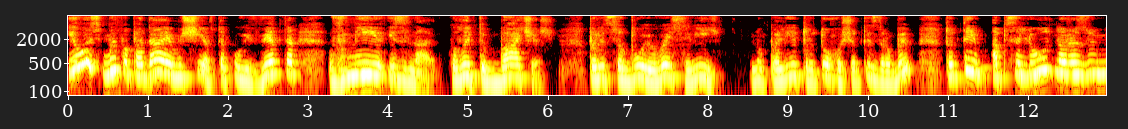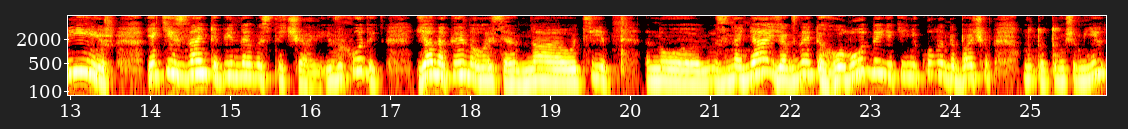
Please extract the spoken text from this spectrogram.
І ось ми попадаємо ще в такий вектор вмію і знаю. Коли ти бачиш перед собою весь свій ну, палітру того, що ти зробив, то ти абсолютно розумієш, яких знань тобі не вистачає. І виходить, я накинулася на оці ну, знання, як знаєте, голодний, який ніколи не бачив. Ну, то, тому що мені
